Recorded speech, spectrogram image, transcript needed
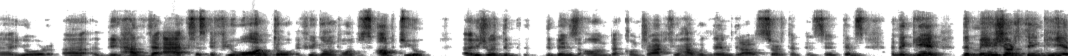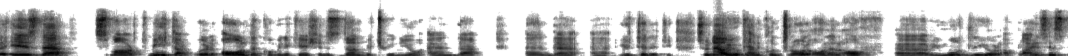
uh, your uh, they have the access. If you want to if you don't want it's up to you. Uh, usually de depends on the contract you have with them. There are certain incentives. And again the major thing here is the smart meter where all the communication is done between you and uh, and uh, uh, utility. So now you can control on and off remotely your appliances.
